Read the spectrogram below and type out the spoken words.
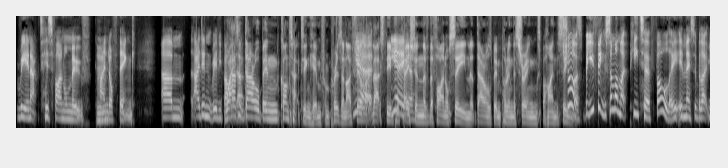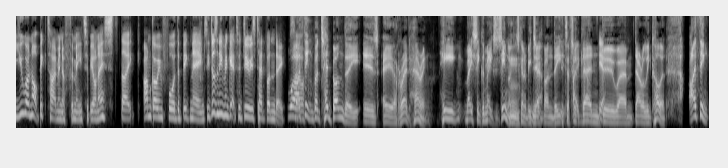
reenact his final move, kind of thing. Um, I didn't really buy Well, hasn't. Daryl been contacting him from prison? I feel Yeah. like that's the Yeah, yeah. implication of the final scene that Daryl's been pulling the strings behind the scenes. Sure, but you think someone like Peter Foley in this would be like, "You are not big time enough for me, to be honest. Like, I'm going for the big names." He doesn't even get to do his Ted Bundy. Well, So- I think, but Ted Bundy is a red herring. He basically makes it seem like it's going to be Ted Mm, yeah. Bundy It's a to then. Yeah. do um, Daryl Lee Cullum. I think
